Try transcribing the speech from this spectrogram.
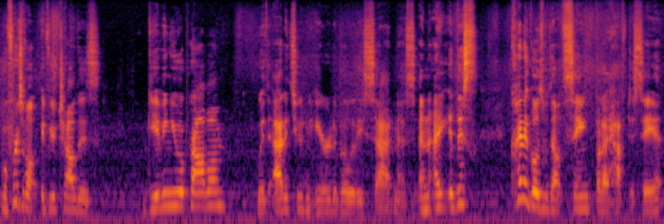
well first of all if your child is giving you a problem with attitude and irritability, sadness. And I this kind of goes without saying, but I have to say it.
